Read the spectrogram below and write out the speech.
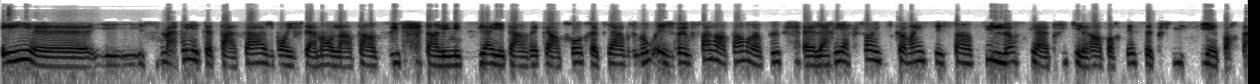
Et euh, il- ce matin, il était de passage. Bon, évidemment, on l'a entendu dans les médias. Il était avec, entre autres, Pierre Bruno. Et je vais vous faire entendre un peu euh, la réaction. Il dit comment il s'est senti lorsqu'il a appris qu'il remportait ce prix si important.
